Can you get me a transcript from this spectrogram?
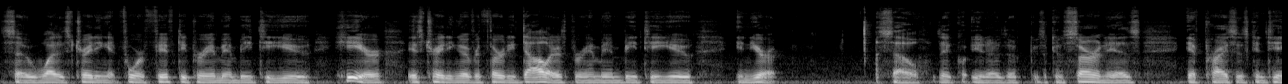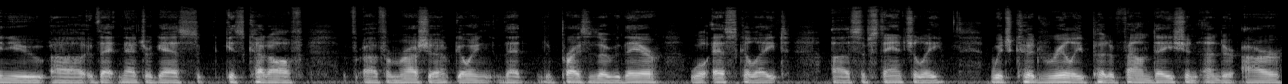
So what is trading at 450 per MMBTU here is trading over $30 per MMBTU in Europe. So the you know the the concern is if prices continue, uh, if that natural gas gets cut off uh, from Russia, going that the prices over there will escalate uh, substantially, which could really put a foundation under our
